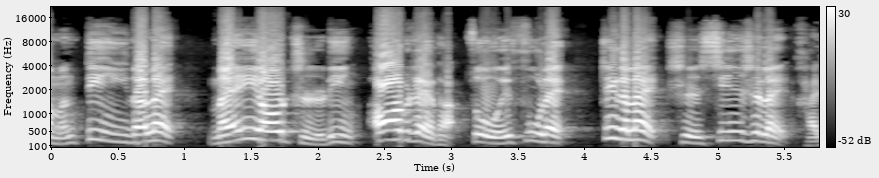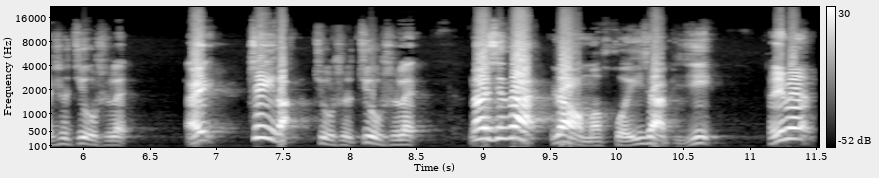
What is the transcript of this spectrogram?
我们定义的类。没有指定 object 作为父类，这个类是新式类还是旧式类？哎，这个就是旧式类。那现在让我们回一下笔记，同学们，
